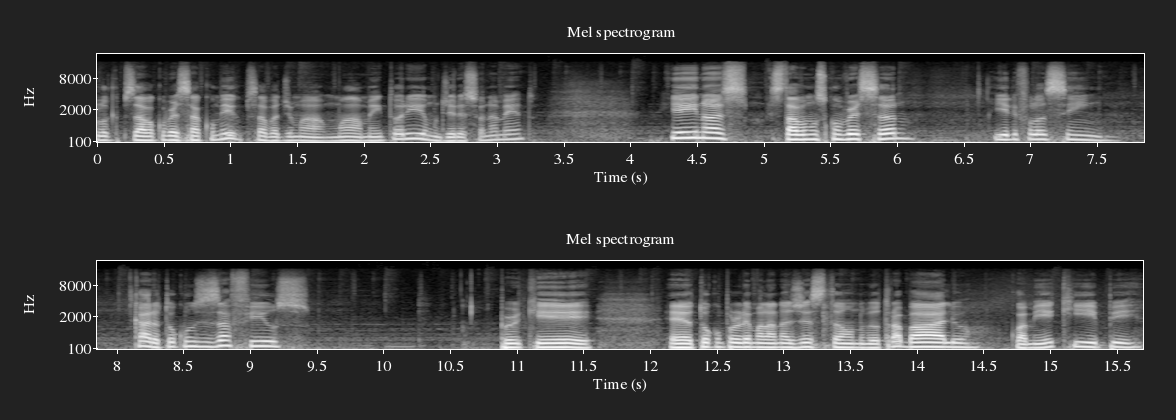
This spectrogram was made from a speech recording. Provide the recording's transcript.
falou que precisava conversar comigo, precisava de uma, uma mentoria, um direcionamento. E aí nós estávamos conversando e ele falou assim, cara, eu tô com uns desafios. Porque é, eu tô com um problema lá na gestão do meu trabalho, com a minha equipe,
